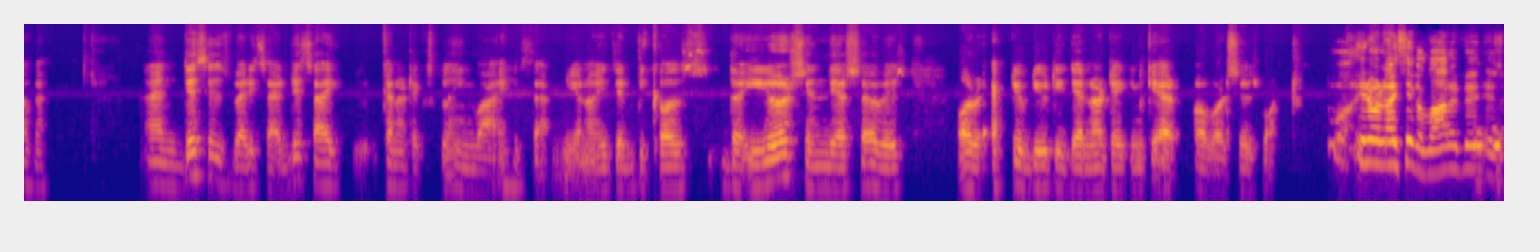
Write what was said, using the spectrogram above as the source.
okay and this is very sad this i cannot explain why is that you know is it because the years in their service or active duty they're not taking care of versus what Well, you know, and I think a lot of it is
